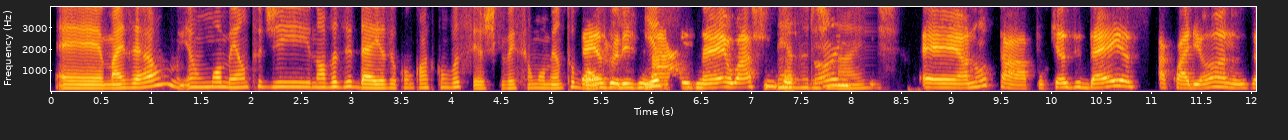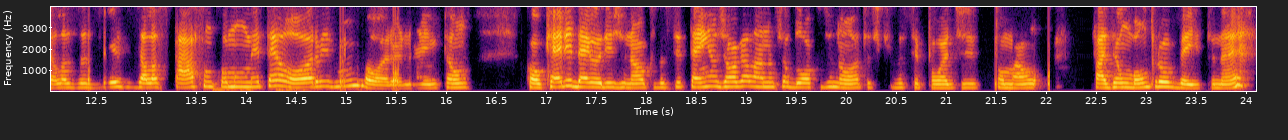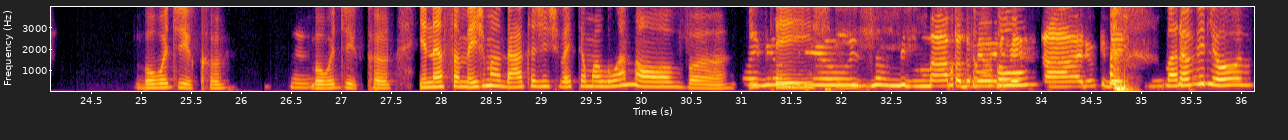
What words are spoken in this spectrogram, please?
É, mas é um, é um, momento de novas ideias, eu concordo com você, acho que vai ser um momento bom. Ideias originais, esse... né? Eu acho importante originais é, anotar, porque as ideias aquarianas, elas às vezes elas passam como um meteoro e vão embora, né? Então, qualquer ideia original que você tenha, joga lá no seu bloco de notas que você pode tomar um, fazer um bom proveito, né? Boa dica. É. Boa dica. E nessa mesma data a gente vai ter uma lua nova. Ai, meu peixes. Deus, no mapa Muito do meu bom. aniversário. Que Maravilhoso.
